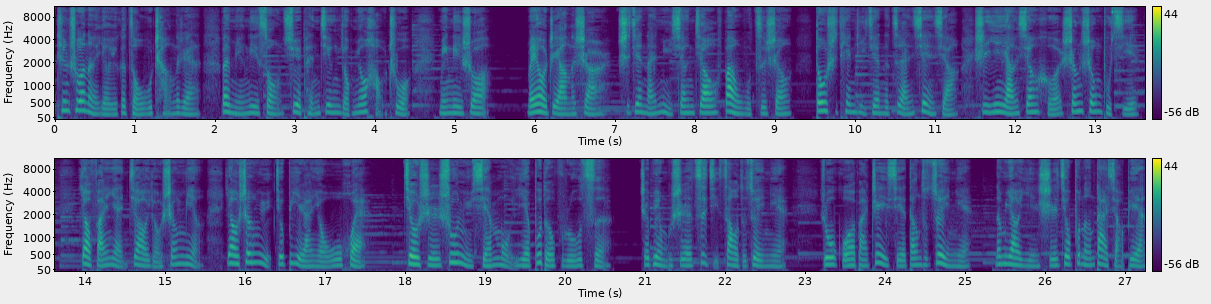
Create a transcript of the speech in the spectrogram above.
听说呢，有一个走无常的人问明丽诵血盆经有没有好处。明丽说，没有这样的事儿。世间男女相交，万物滋生，都是天地间的自然现象，是阴阳相合，生生不息。要繁衍就要有生命，要生育就必然有污秽，就是淑女贤母也不得不如此。这并不是自己造的罪孽。如果把这些当作罪孽，那么要饮食就不能大小便，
